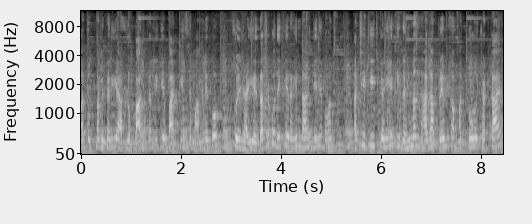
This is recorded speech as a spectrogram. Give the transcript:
मत उत्पन्न करिए, आप लोग बात कर लीजिए, बातचीत से मामले को सुलझाइए। दर्शकों, देखिए, रहीम दास जी ने बहुत अच्छी चीज़ कही है कि रहीमन धागा प्रेम का मत तोड़ो, चटकाए,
